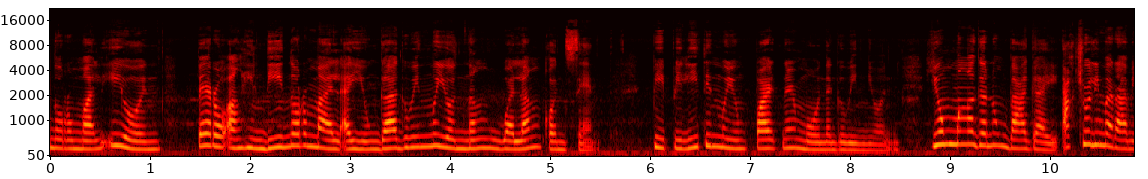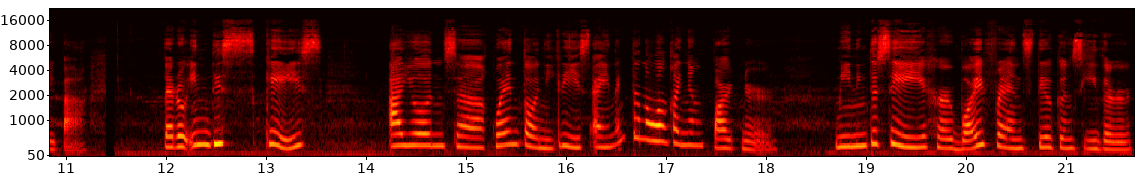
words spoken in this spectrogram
normal iyon, pero ang hindi normal ay yung gagawin mo yon ng walang consent. Pipilitin mo yung partner mo na gawin yon. Yung mga ganong bagay, actually marami pa. Pero in this case, ayon sa kwento ni Chris ay nagtanong ang kanyang partner. Meaning to say, her boyfriend still consider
